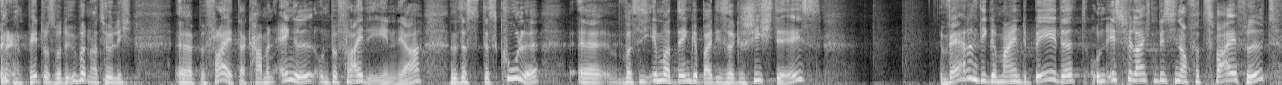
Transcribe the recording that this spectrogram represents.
Petrus wurde übernatürlich äh, befreit. Da kam ein Engel und befreite ihn. Ja, das, das Coole, äh, was ich immer denke bei dieser Geschichte ist, während die Gemeinde betet und ist vielleicht ein bisschen auch verzweifelt,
